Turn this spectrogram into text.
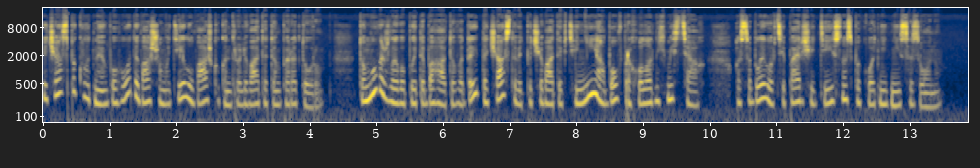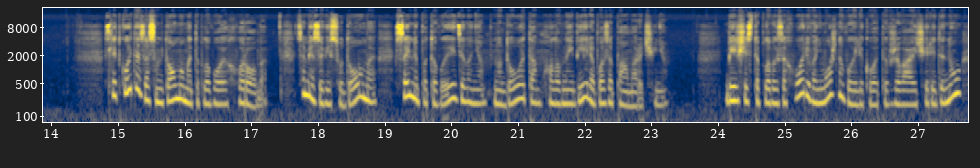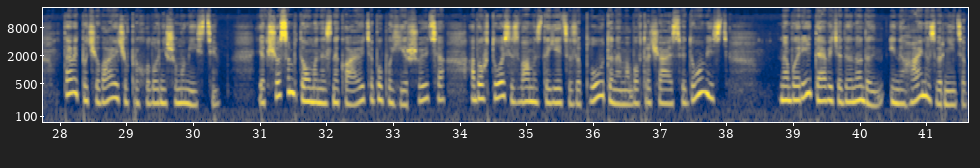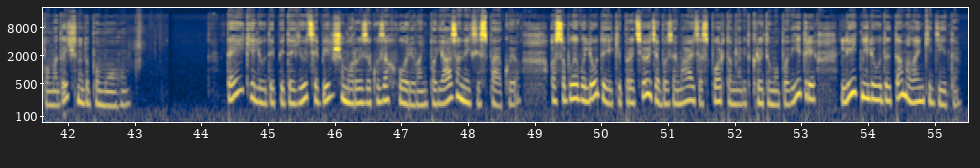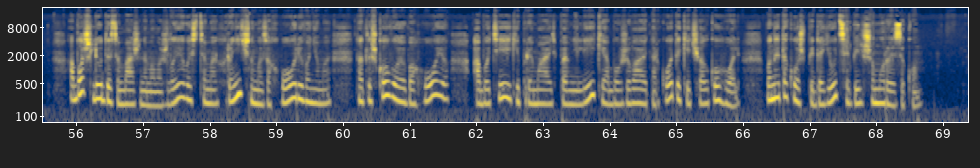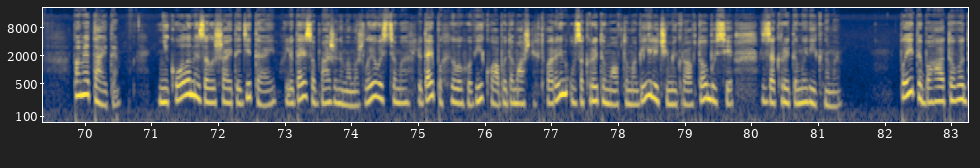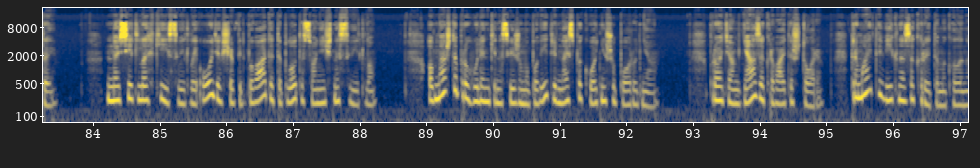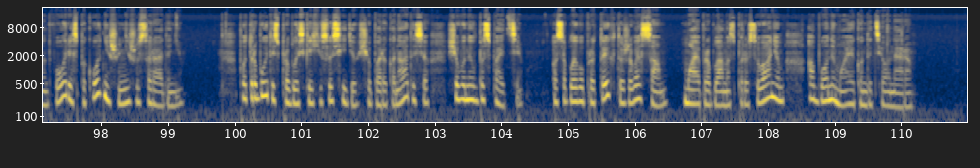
Під час спекотної погоди вашому тілу важко контролювати температуру. Тому важливо пити багато води та часто відпочивати в тіні або в прохолодних місцях, особливо в ці перші дійсно спекотні дні сезону. Слідкуйте за симптомами теплової хвороби. Це м'язові судоми, сильне потовиділення, нудота, головний біль або запаморочення. Більшість теплових захворювань можна вилікувати, вживаючи рідину та відпочиваючи в прохолоднішому місці. Якщо симптоми не зникають або погіршуються, або хтось із вами здається заплутаним або втрачає свідомість, наберіть 911 і негайно зверніться по медичну допомогу. Деякі люди піддаються більшому ризику захворювань, пов'язаних зі спекою, особливо люди, які працюють або займаються спортом на відкритому повітрі, літні люди та маленькі діти, або ж люди з обмеженими можливостями, хронічними захворюваннями, надлишковою вагою, або ті, які приймають певні ліки або вживають наркотики чи алкоголь, вони також піддаються більшому ризику. Пам'ятайте, Ніколи не залишайте дітей, людей з обмеженими можливостями, людей похилого віку або домашніх тварин у закритому автомобілі чи мікроавтобусі з закритими вікнами. Пийте багато води. Носіть легкий світлий одяг, щоб відбивати тепло та сонячне світло. Обмежте прогулянки на свіжому повітрі в найспекотнішу пору дня. Протягом дня закривайте штори. Тримайте вікна закритими, коли на дворі спекотніше, ніж усередині. Потурбуйтесь про близьких і сусідів, щоб переконатися, що вони в безпеці, особливо про тих, хто живе сам, має проблеми з пересуванням або не має кондиціонера.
